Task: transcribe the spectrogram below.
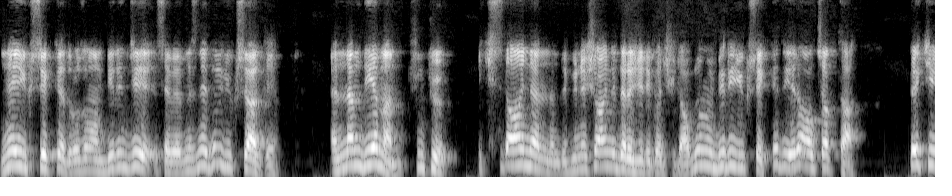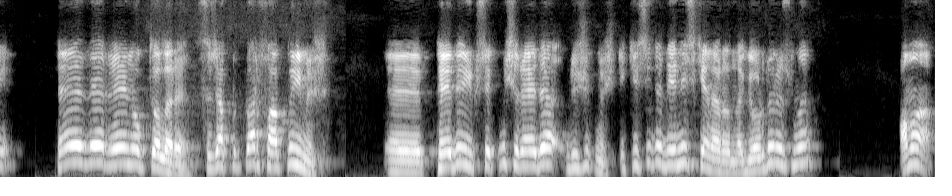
N yüksektedir. O zaman birinci sebebimiz nedir? Yükselti. Enlem diyemem. Çünkü ikisi de aynı enlemde. Güneşi aynı derecelik açıyla alıyor ama biri yüksekte, diğeri alçakta. Peki P ve R noktaları sıcaklıklar farklıymış. Ee, P'de yüksekmiş, R'de düşükmüş. İkisi de deniz kenarında gördünüz mü? Ama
